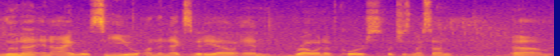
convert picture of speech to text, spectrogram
Luna and I will see you on the next video, and Rowan, of course, which is my son. Um,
